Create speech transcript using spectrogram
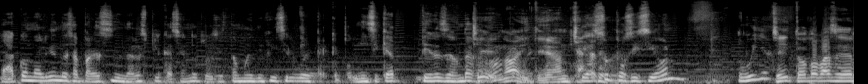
Ya cuando alguien desaparece sin dar explicaciones, pues sí está muy difícil, güey, porque pues ni siquiera tienes de dónde Sí, agarrarte, no, y te dieron Ya chance, su güey. posición tuya. Sí, todo va a ser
